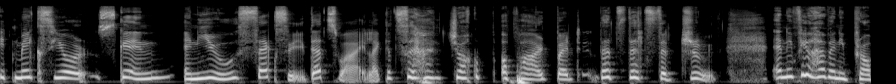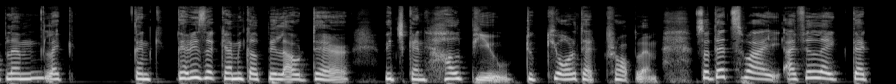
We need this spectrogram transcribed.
it makes your skin and you sexy. That's why. Like it's a joke apart, but that's that's the truth. And if you have any problem, like then there is a chemical peel out there which can help you to cure that problem. So that's why I feel like that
